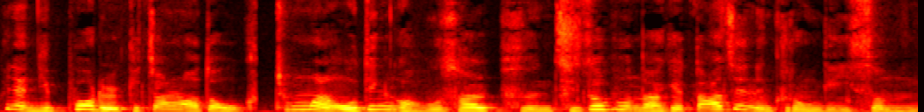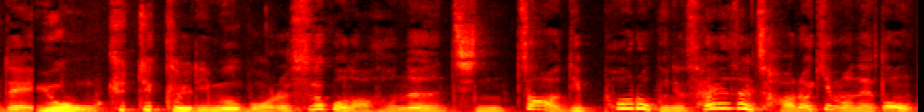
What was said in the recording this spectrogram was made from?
그냥 니퍼를 이렇게 잘라도 정말 어딘가 어설픈 지저분하게 따지는 그런 게 있었는데 이 큐티클 리무버를 쓰고 나서는 진짜 니퍼로 그냥 살살 자르기만 해도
